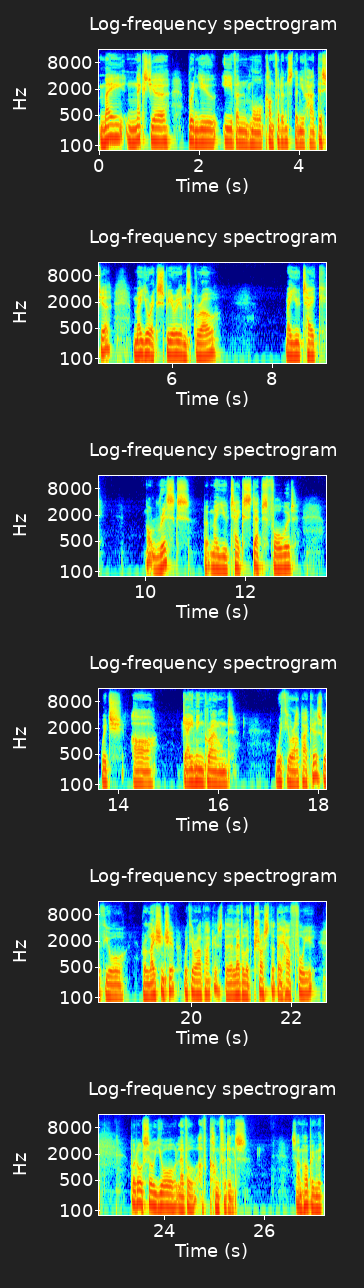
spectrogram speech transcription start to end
May next year bring you even more confidence than you've had this year. May your experience grow. May you take not risks, but may you take steps forward which are gaining ground with your alpacas, with your relationship with your alpacas, the level of trust that they have for you, but also your level of confidence. So I'm hoping that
